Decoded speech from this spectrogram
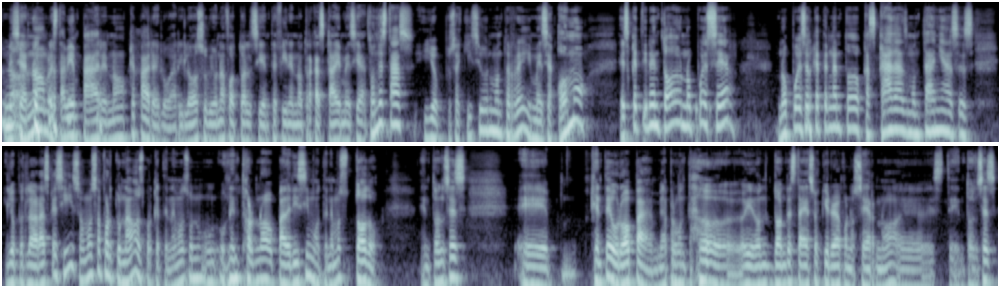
Me no. decía, no, hombre, está bien padre, ¿no? Qué padre el lugar. Y luego subió una foto al siguiente fin en otra cascada y me decía, ¿dónde estás? Y yo, pues aquí sigo en Monterrey. Y me decía, ¿cómo? Es que tienen todo, no puede ser. No puede ser que tengan todo, cascadas, montañas. Es... Y yo, pues la verdad es que sí, somos afortunados porque tenemos un, un, entorno padrísimo, tenemos todo. Entonces, eh, gente de Europa me ha preguntado, oye, ¿dónde, ¿dónde, está eso? Quiero ir a conocer, ¿no? Eh, este, entonces,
